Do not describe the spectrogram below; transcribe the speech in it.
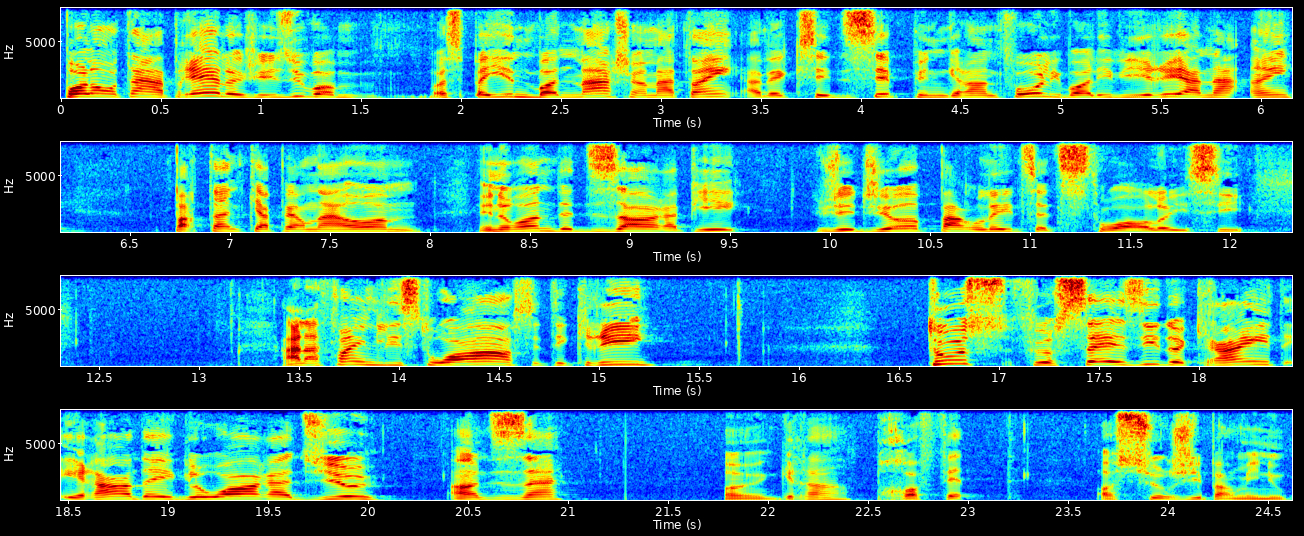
pas longtemps après, Jésus va, se payer une bonne marche un matin avec ses disciples et une grande foule. Il va aller virer à Nain, partant de Capernaum, une ronde de 10 heures à pied. J'ai déjà parlé de cette histoire-là ici. À la fin de l'histoire, c'est écrit Tous furent saisis de crainte et rendaient gloire à Dieu en disant Un grand prophète a surgi parmi nous.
